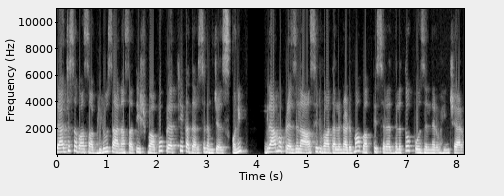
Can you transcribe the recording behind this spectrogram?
రాజ్యసభ సభ్యులు సానా సతీష్ బాబు ప్రత్యేక దర్శనం చేసుకుని గ్రామ ప్రజల ఆశీర్వాదాల నడుమ భక్తి శ్రద్ధలతో పూజలు నిర్వహించారు.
